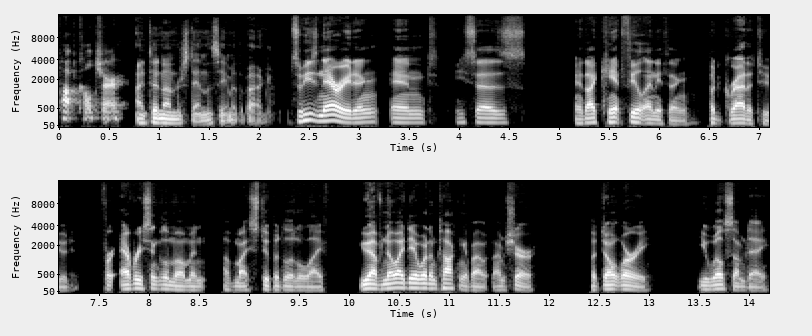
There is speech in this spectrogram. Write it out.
pop culture. I didn't understand the scene with the bag. So he's narrating and he says, And I can't feel anything but gratitude for every single moment of my stupid little life. You have no idea what I'm talking about, I'm sure. But don't worry, you will someday.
